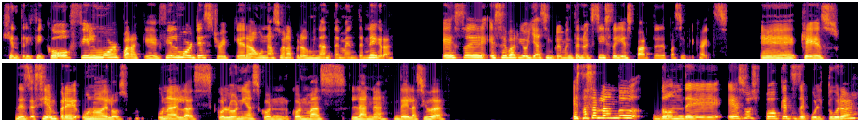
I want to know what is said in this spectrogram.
gentrificó Fillmore para que Fillmore District, que era una zona predominantemente negra, ese, ese barrio ya simplemente no existe y es parte de Pacific Heights, eh, que es desde siempre uno de los una de las colonias con, con más lana de la ciudad. Estás hablando donde esos pockets de cultura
